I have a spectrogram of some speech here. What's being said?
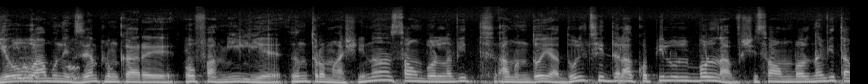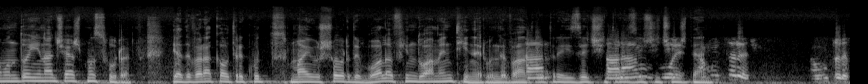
Eu Nu, am un nu. exemplu în care o familie într-o mașină s-au îmbolnăvit amândoi adulții de la copilul bolnav și s-au îmbolnăvit amândoi în aceeași măsură. E adevărat că au trecut mai ușor de boală, fiind oameni tineri, undeva Dar- între 30 și dar am 35 voie, de ani. Am înțeles. Am înțeles.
